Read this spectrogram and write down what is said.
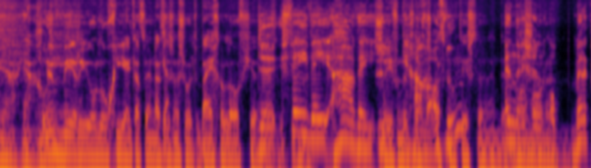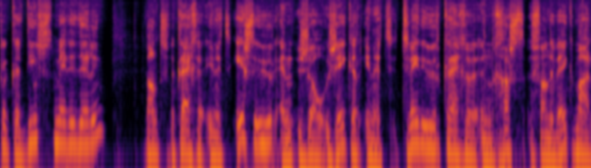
ja, ja. Goed. Numeriologie heet dat en dat ja. is een soort bijgeloofje. De VWHWI die gaan we ook doen. En, en er is een opmerkelijke dienstmededeling. Want we krijgen in het eerste uur en zo zeker in het tweede uur krijgen we een gast van de week. Maar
